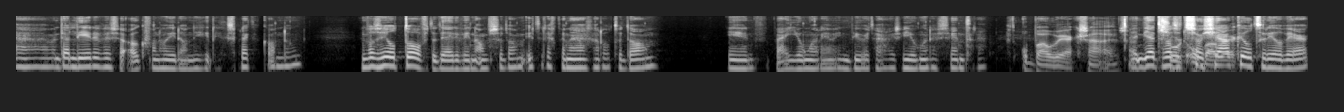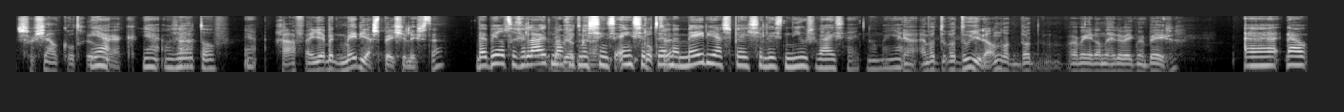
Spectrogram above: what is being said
uh, daar leerden we ze ook van hoe je dan die, die gesprekken kan doen. Het was heel tof. Dat deden we in Amsterdam, Utrecht, Den Haag en Rotterdam. In, bij jongeren in buurthuizen, jongerencentra. Opbouwwerk. Ja, het was het sociaal-cultureel werk. Sociaal-cultureel ja, werk. Ja, dat was heel tof. Ja. Gaaf. En jij bent mediaspecialist, hè? Bij Beeld en Geluid mag ik me sinds 1 september mediaspecialist nieuwswijsheid noemen. Ja. ja en wat, wat doe je dan? Wat, wat, waar ben je dan de hele week mee bezig? Uh, nou,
